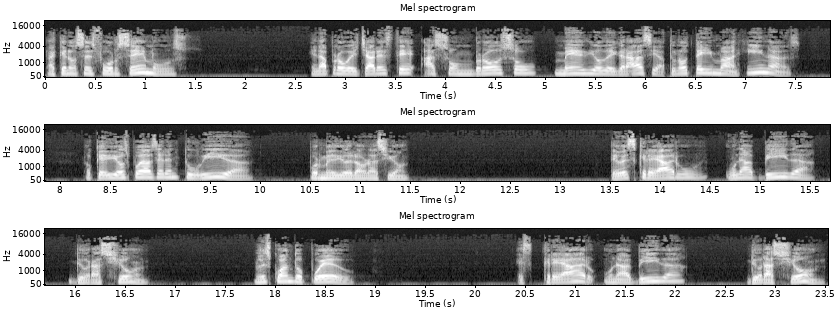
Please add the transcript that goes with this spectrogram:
a que nos esforcemos en aprovechar este asombroso medio de gracia. Tú no te imaginas lo que Dios puede hacer en tu vida por medio de la oración. Debes crear una vida de oración. No es cuando puedo, es crear una vida de oración.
